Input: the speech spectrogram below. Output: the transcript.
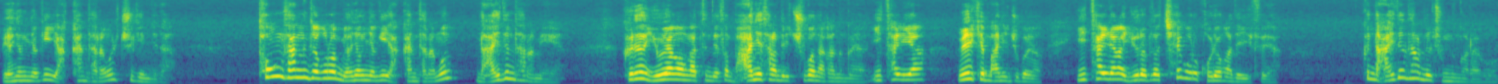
면역력이 약한 사람을 죽입니다. 통상적으로 면역력이 약한 사람은 나이 든 사람이에요. 그래서 요양원 같은 데서 많이 사람들이 죽어나가는 거예요. 이탈리아 왜 이렇게 많이 죽어요? 이탈리아가 유럽에서 최고로 고령화되어 있어요. 그 나이 든 사람들 죽는 거라고.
